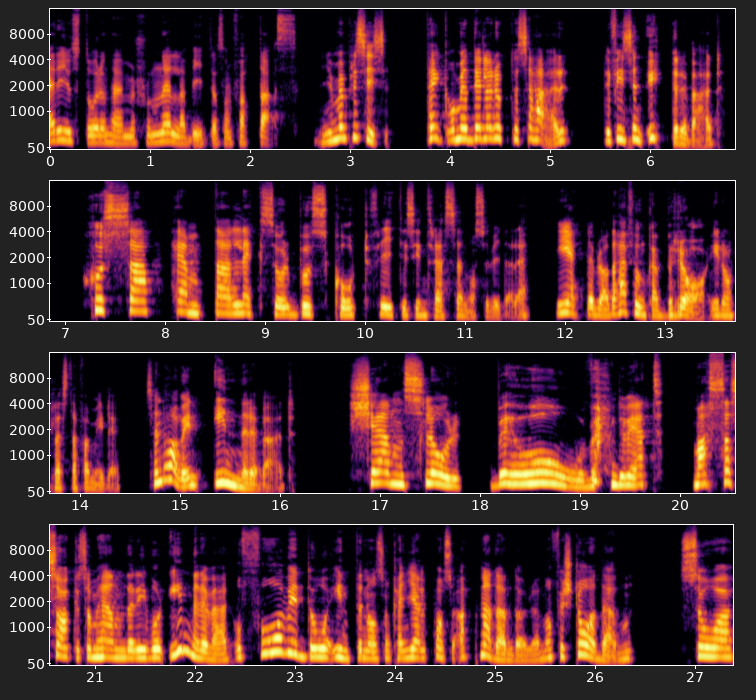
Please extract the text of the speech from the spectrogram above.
är det just då den här emotionella biten som fattas? Ja, men precis. Tänk om jag delar upp det så här. Det finns en yttre värld. Skjutsa, hämta, läxor, busskort, fritidsintressen och så vidare. Jättebra. Det här funkar bra i de flesta familjer. Sen har vi en inre värld. Känslor, behov, du vet, massa saker som händer i vår inre värld. Och får vi då inte någon som kan hjälpa oss att öppna den dörren och förstå den, så,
